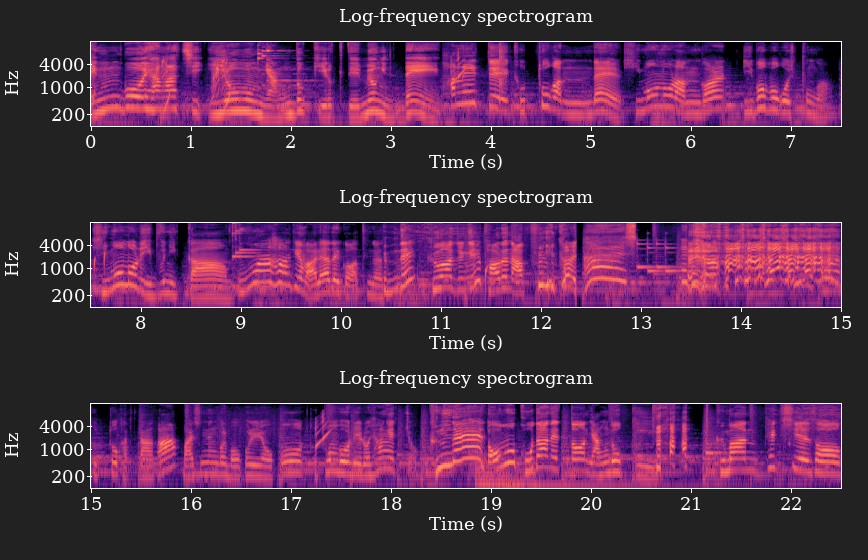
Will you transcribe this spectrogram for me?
앵보, 향아치, 이호몽, 양도끼 이렇게 네 명인데 3일째 교토 갔는데 기모노라는 걸 입어보고 싶은 거야. 기모노를 입으니까 우아하게 말해야 될 것 같은 거야. 근데 그 와중에 발은 아프니까 아이씨. 교토 갔다가 맛있는 걸 먹으려고 도톤보리로 향했죠. 근데 너무 고단했던 양도끼. 그만 택시에서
